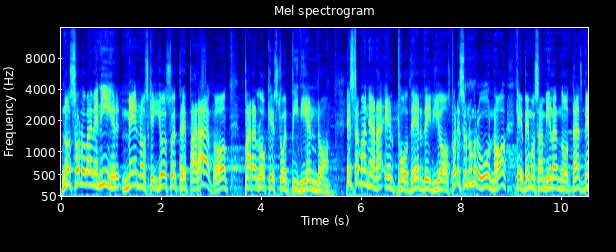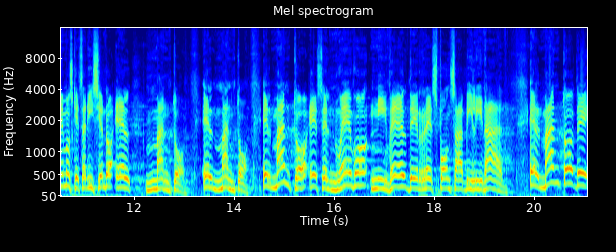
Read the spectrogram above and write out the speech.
No solo va a venir menos que yo soy preparado para lo que estoy pidiendo. Esta mañana el poder de Dios. Por eso número uno, que vemos también las notas, vemos que está diciendo el manto. El manto. El manto es el nuevo nivel de responsabilidad. El manto de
